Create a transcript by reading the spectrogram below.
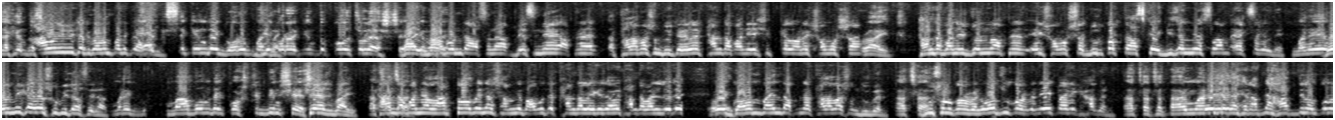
দেখেন আনলিমিটেড গরম পানি এক সেকেন্ডে গরম পানি করার কিন্তু কল চলে আসছে ভাই মা বোনরা আছে না বেসিনে আপনার থালা বাসন ধুইতে গেলে ঠান্ডা পানি এই শীতকালে অনেক সমস্যা। রাইট ঠান্ডা পানির জন্য আপনার এই সমস্যা দূর করতে আজকে গিজার নিয়ে আসলাম এক সেকেন্ডে। মানে গরমিকালে সুবিধা আছে এটা মানে মা বোনদের কষ্টের দিন শেষ। শেষ ভাই আচ্ছা, ঠান্ডা আচ্ছা। পানি আর লাড়তে হবে না সামনে বাবুদের ঠান্ডা লেগে যাবে ঠান্ডা পানি লেগে এই. গরম পানিতে আপনার থালা বাসন ধুবেন আচ্ছা। গোসল করবেন অজু করবেন এই পানি খাবেন। আচ্ছা আচ্ছা তার মানে দেখেন আপনি হাত দিলাম কোনো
